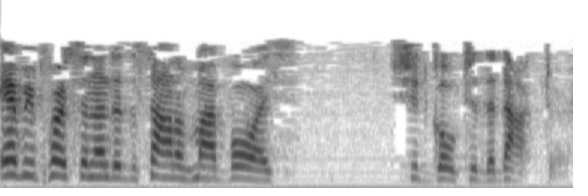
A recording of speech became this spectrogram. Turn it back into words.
Every person under the sound of my voice should go to the doctor.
